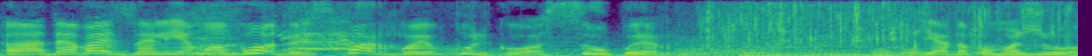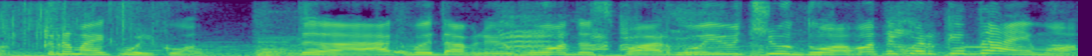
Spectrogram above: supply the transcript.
А давай зальємо воду із фарбою в кульку. Супер. Я допоможу. Тримай кульку. Так, видавлюю воду з фарбою. Чудово, тепер кидаємо.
